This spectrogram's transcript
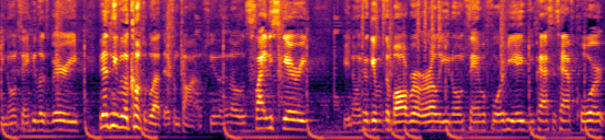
You know what I'm saying? He looks very, he doesn't even look comfortable out there sometimes. You know, slightly scary. You know, he'll give us the ball real early, you know what I'm saying, before he even passes half court.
